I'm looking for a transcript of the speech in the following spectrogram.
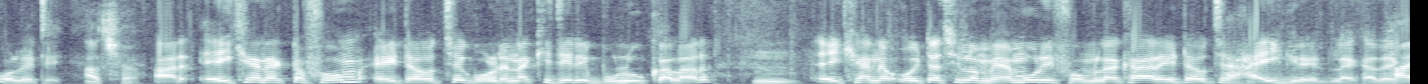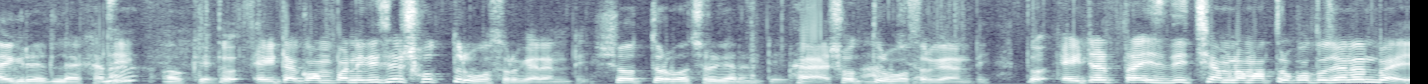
কোয়ালিটি আচ্ছা। আর এইখানে একটা ফোম এইটা হচ্ছে গোল্ডেন আকিজের ব্লু কালার এইখানে ওইটা ছিল মেমোরি ফোম লেখা আর এটা হচ্ছে হাই গ্রেড লেখা। হাই গ্রেড লেখা না? ওকে তো এটা কোম্পানি দিয়েছে সত্তর বছর গ্যারান্টি সত্তর বছর গ্যারান্টি হ্যাঁ সত্তর বছর গ্যারান্টি তো এইটার প্রাইস দিচ্ছি আমরা মাত্র কত জানেন ভাই?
